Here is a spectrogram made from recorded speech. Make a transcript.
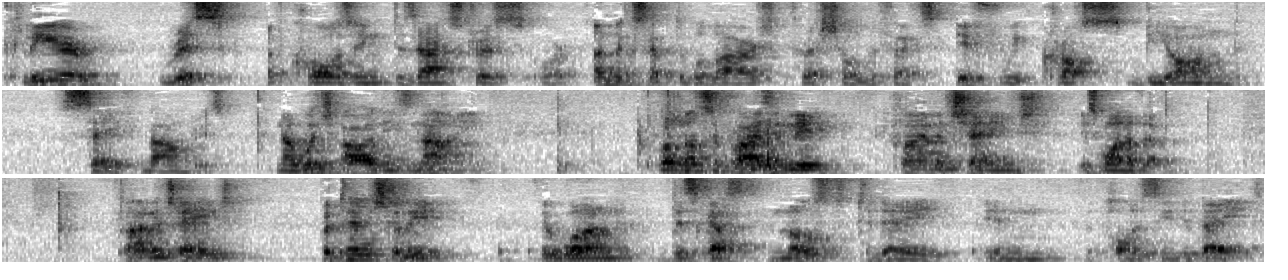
clear risk of causing disastrous or unacceptable large threshold effects if we cross beyond safe boundaries. Now, which are these nine? Well, not surprisingly, climate change is one of them. Climate change, potentially the one discussed most today in the policy debate.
